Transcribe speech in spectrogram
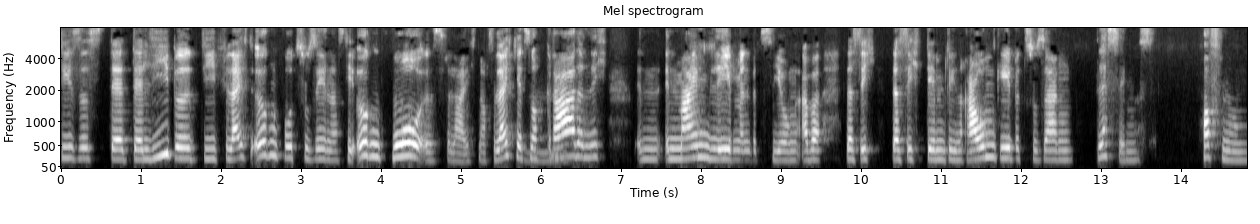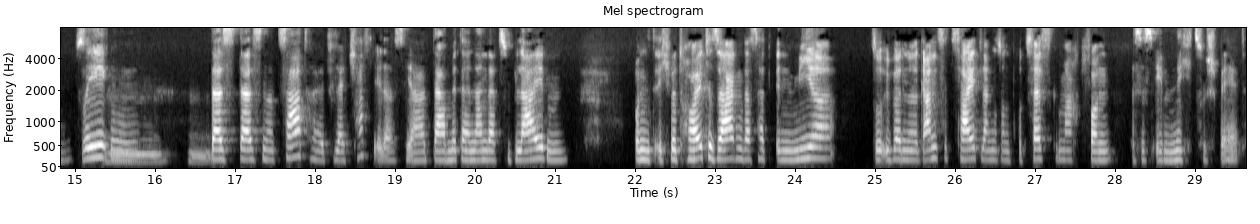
dieses, der, der Liebe, die vielleicht irgendwo zu sehen ist, die irgendwo ist vielleicht noch, vielleicht jetzt noch mhm. gerade nicht in, in meinem Leben in Beziehungen, aber dass ich, dass ich dem den Raum gebe zu sagen, Blessings, Hoffnung, Segen, mhm. Dass das eine Zartheit, vielleicht schafft ihr das ja, da miteinander zu bleiben. Und ich würde heute sagen, das hat in mir so über eine ganze Zeit lang so einen Prozess gemacht von, es ist eben nicht zu spät.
